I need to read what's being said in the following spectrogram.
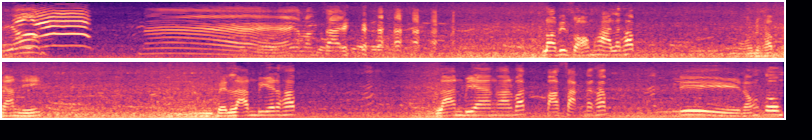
อย่ายอมน่าให้กำลังใจ รอบที่สองผ่านแล้วครับเอาดูครับร้านนี้ เป็นร้านเบียร์นะครับ ร้านเบียร์งานวัดป่าศักนะครับ ที่หนองตม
